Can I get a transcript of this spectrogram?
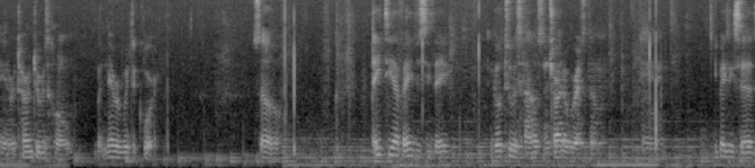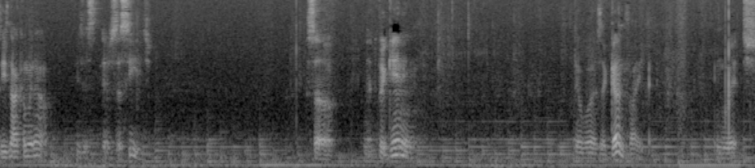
and returned to his home, but never went to court. So, ATF agencies they go to his house and try to arrest him, and he basically says he's not coming out. He's just there's a siege. So, at the beginning, there was a gunfight in which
